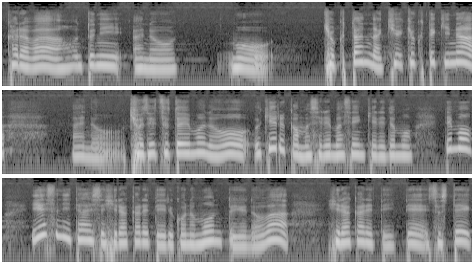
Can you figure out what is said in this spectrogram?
からは本当にあのもう極端な究極的なあの拒絶というものを受けるかもしれませんけれどもでもイエスに対して開かれているこの門というのは開かれていてそして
